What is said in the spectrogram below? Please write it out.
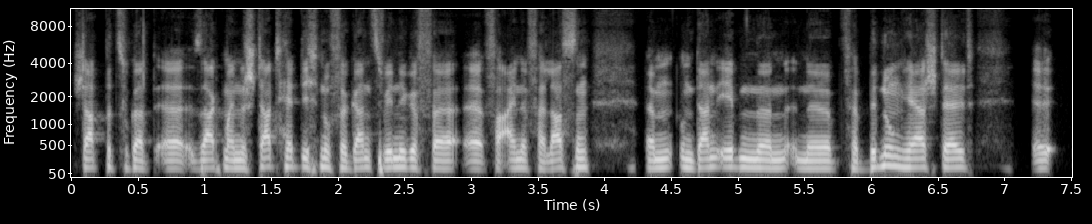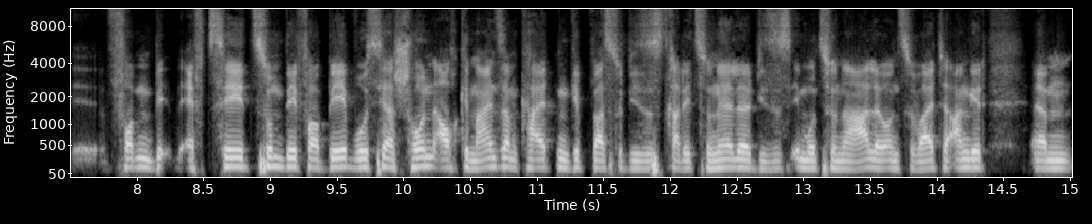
Stadtbezug hat, äh, sagt, meine Stadt hätte ich nur für ganz wenige Ver, äh, Vereine verlassen ähm, und dann eben eine, eine Verbindung herstellt, äh, vom FC zum BVB, wo es ja schon auch Gemeinsamkeiten gibt, was so dieses Traditionelle, dieses Emotionale und so weiter angeht. Ähm,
